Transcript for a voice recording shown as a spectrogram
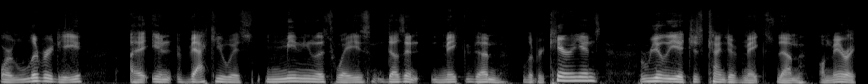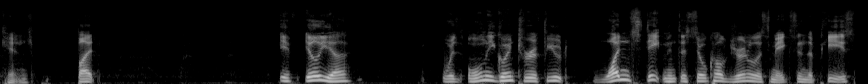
or liberty uh, in vacuous, meaningless ways doesn't make them libertarians. Really, it just kind of makes them Americans. But if Ilya was only going to refute one statement the so-called journalist makes in the piece,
